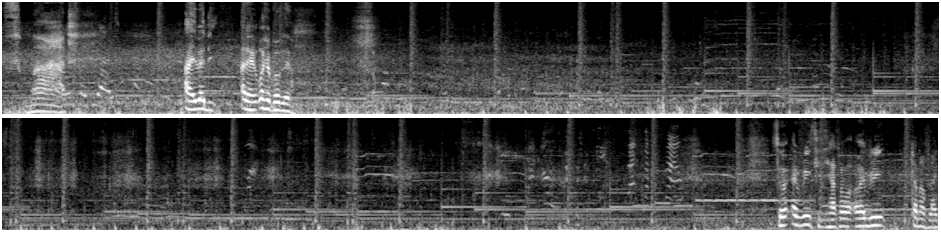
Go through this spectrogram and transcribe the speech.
It's mad. Ade, what's your problem? So every city has or every kind of like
